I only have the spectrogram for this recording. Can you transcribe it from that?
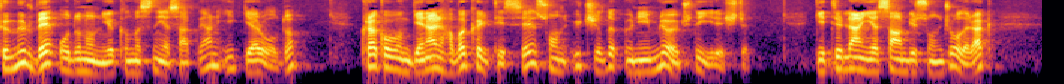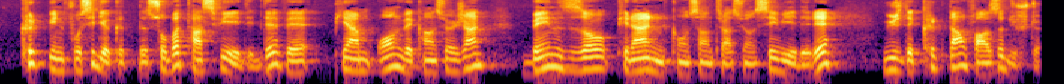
kömür ve odunun yakılmasını yasaklayan ilk yer oldu. Krakow'un genel hava kalitesi son 3 yılda önemli ölçüde iyileşti. Getirilen yasağın bir sonucu olarak 40 bin fosil yakıtlı soba tasfiye edildi ve PM10 ve kanserojen benzopiren konsantrasyon seviyeleri %40'dan fazla düştü.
